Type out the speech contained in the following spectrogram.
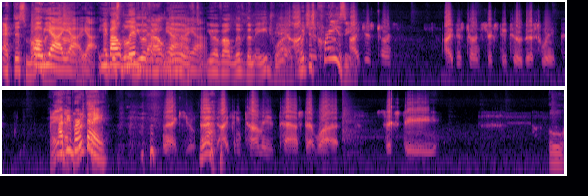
at this oh, moment. Oh yeah, yeah, yeah. You've this moment, outlived you have them. outlived. yeah, yeah. You have outlived them age-wise, Yeah, I which is crazy. i just turned i just turned 62 this week Hey, happy, birthday. Thank you. Yeah. I think Tommy passed at what? 60. Ooh,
